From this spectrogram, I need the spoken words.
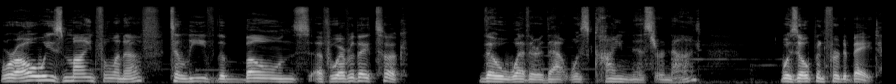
were always mindful enough to leave the bones of whoever they took, though whether that was kindness or not was open for debate.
